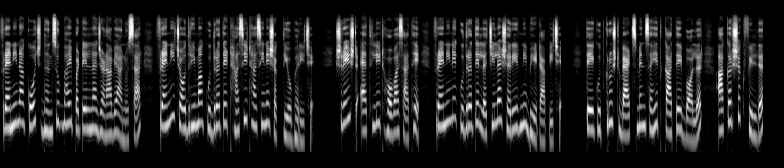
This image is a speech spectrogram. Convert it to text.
ફ્રેનીના કોચ ધનસુખભાઈ પટેલના જણાવ્યા અનુસાર, ફ્રેની ચૌધરીમાં કુદરતે ઠાંસી ઠાંસીને શક્તિઓ ભરી છે. શ્રેષ્ઠ એથલીટ હોવા સાથે ફ્રેનીને કુદરતે લચીલા શરીરની ભેટ આપી છે. તે એક ઉત્કૃષ્ટ બેટ્સમેન સહિત કાતે બોલર, આકર્ષક ફિલ્ડર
